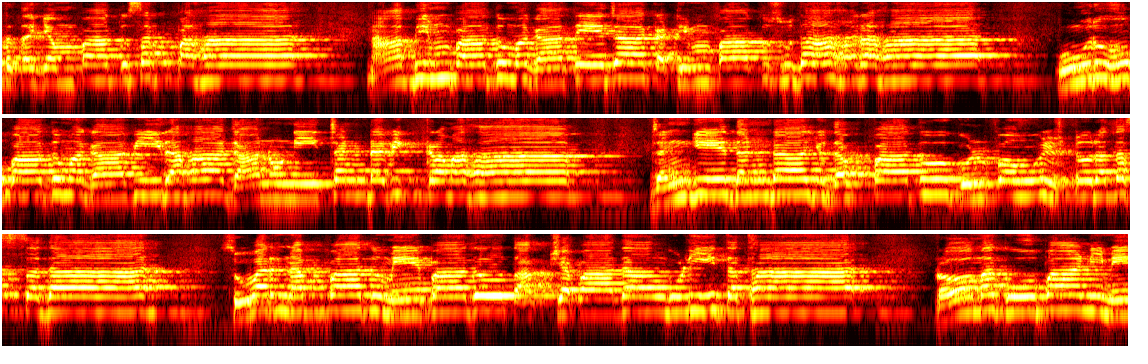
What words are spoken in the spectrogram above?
ಹೃದಯಂ ಪಾತು ಸರ್ಪ. ನಾಭಿಂ ಪಾತು ಮಗ ತೇಜ ಕಠಿಂ ಪಾತು ಸುಧಾಹರ. ಊರು ಪಾತು ಮಗ ವೀರ ಜಾನುಣಿ ಚಂಡ ವಿಕ್ರಮ जङ्गे दण्डायुधः पातु गुल्फौ विष्णुरथः सदा सुवर्णः पातु मे पादौ ताक्ष्यपादाङ्गुली तथा रोमकूपाणि मे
